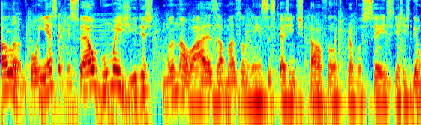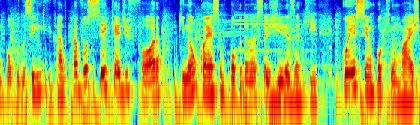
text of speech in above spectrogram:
falando. Bom, e essa aqui só é algumas gírias manauaras, amazonenses que a gente tava falando aqui pra vocês e a gente deu um pouco do significado pra você que é de fora, que não conhece um pouco das nossas gírias aqui, conhecer um pouquinho mais.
